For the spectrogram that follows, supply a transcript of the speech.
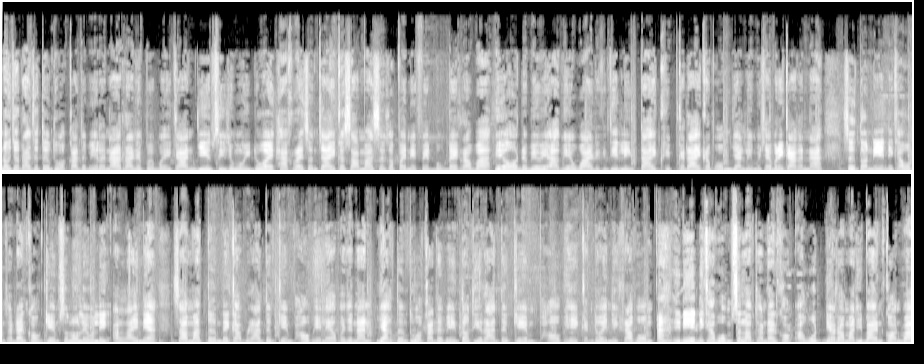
นอกจากร้านจะเติมถูกกับการติมเองแล้วนะร้านยังเปิดบริการ 24 ชั่วโมงอีกด้วย หากใครสนใจก็สามารถเซิร์ชเข้าไปใน Facebook ได้ครับว่า P O W R P Y หรือที่ลิงก์ใต้คลิปก็ได้ครับผมอย่าลืมไปใช้บริการกันนะ ซึ่งตอนนี้นะครับผมทางด้านของเกม Solo Leveling อะไรเนี่ยสามารถเติมได้กับร้านเติมเกม Power Play แล้วเพราะฉะนั้นอยากเติมถูกกับการเติมเองต้องที่ร้านเติมเกม Power Play กันด้วยนี่ครับผมอะทีนี้นะครับผมสำหรับทางด้านของอาวุธเดี๋ยวเรามาอธิบายกันก่อนว่า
